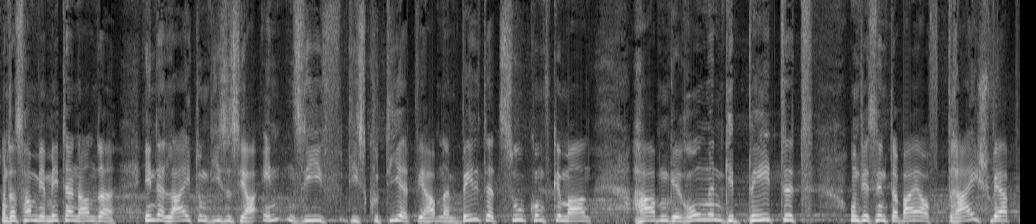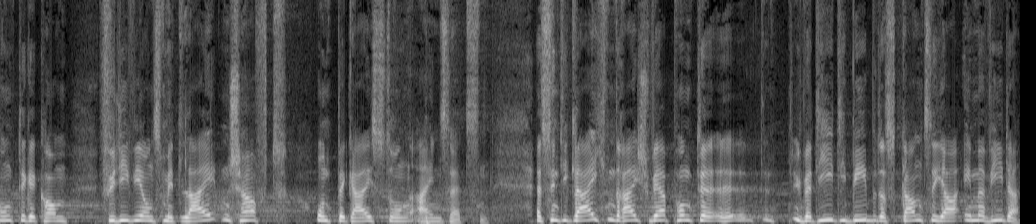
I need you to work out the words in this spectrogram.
Und das haben wir miteinander in der Leitung dieses Jahr intensiv diskutiert. Wir haben ein Bild der Zukunft gemalt, haben gerungen, gebetet und wir sind dabei auf drei Schwerpunkte gekommen, für die wir uns mit Leidenschaft und Begeisterung einsetzen. Es sind die gleichen drei Schwerpunkte, äh, über die die Bibel das ganze Jahr immer wieder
